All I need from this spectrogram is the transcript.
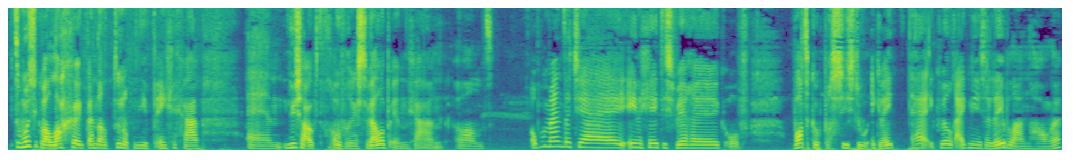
toen moest ik wel lachen. Ik ben daar toen opnieuw op ingegaan. En nu zou ik er overigens wel op ingaan. Want op het moment dat jij energetisch werkt of wat ik ook precies doe, ik weet, hè, ik wil er eigenlijk niet eens een label aan hangen.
